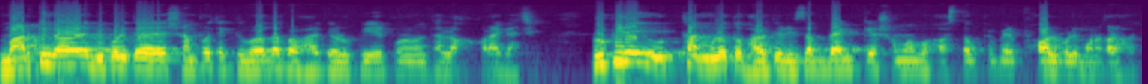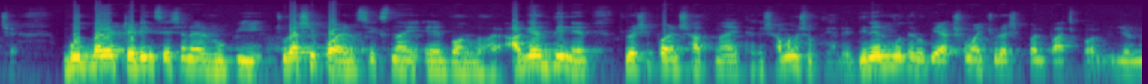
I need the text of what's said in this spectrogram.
মার্কিন ডলারের বিপরীতে সাম্প্রতিক দুর্বলতার পর ভারতীয় রুপির পুনরুদ্ধার লক্ষ্য করা গেছে। রুপির এই উত্থান মূলত ভারতীয় রিজার্ভ ব্যাংকের সম্ভাব্য হস্তক্ষেপের ফল বলে মনে করা হচ্ছে। বুধবারের ট্রেডিং সেশনে রুপি চুরাশি পয়েন্ট সিক্স নাইন এ বন্ধ হয়। আগের দিনের চুরাশি পয়েন্ট সাত নয় থেকে সামান্য শক্তিশালী। দিনের মধ্যে রুপি একসময় চুরাশি পয়েন্ট পাঁচ পয়েন্টের জন্য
